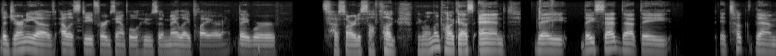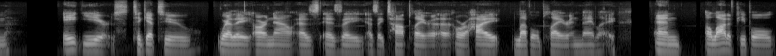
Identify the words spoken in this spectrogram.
the journey of lsd for example who's a melee player they were sorry to self plug they were on my podcast and they they said that they it took them eight years to get to where they are now as as a as a top player uh, or a high level player in melee. And a lot of people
